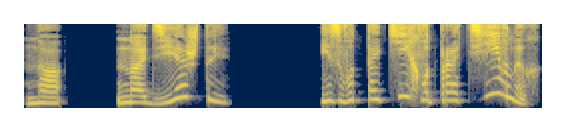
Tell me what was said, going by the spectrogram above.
«На... надежды? Из вот таких вот противных?»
